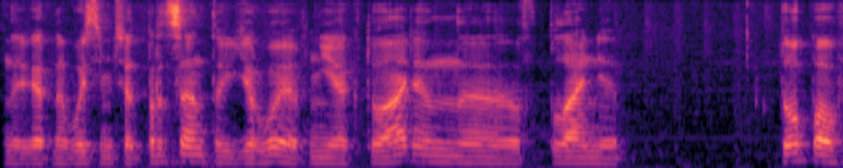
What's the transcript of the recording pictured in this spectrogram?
наверное, 80% героев не актуален э, в плане топов,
